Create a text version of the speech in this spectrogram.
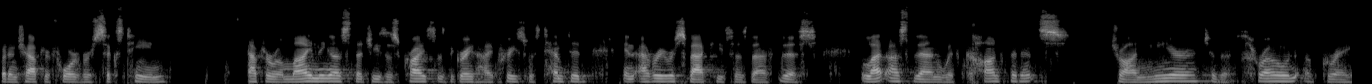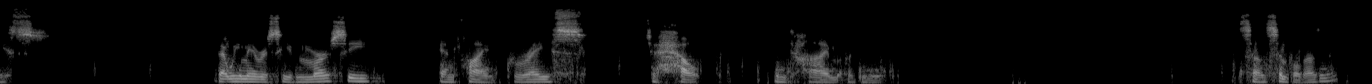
But in chapter 4, verse 16, after reminding us that Jesus Christ, as the great high priest, was tempted in every respect, he says that this Let us then with confidence draw near to the throne of grace, that we may receive mercy and find grace to help in time of need. Sounds simple, doesn't it?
